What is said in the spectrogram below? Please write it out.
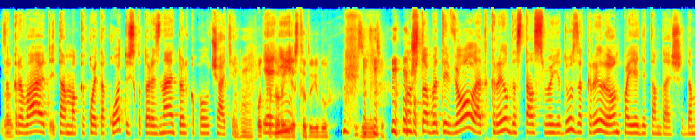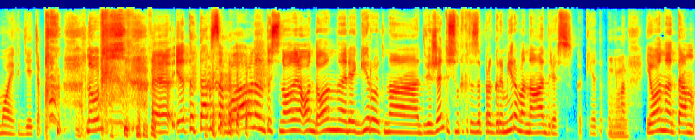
закрывают, и там какой-то код, то есть который знает только получатель. Кот, И который они- ест эту еду. Извините. Ну, чтобы ты вел, открыл, достал свою еду, закрыл, и он поедет там дальше, домой, к детям. Ну, э, это так забавно, ну, то есть он, реагирует на движение, то есть он как-то запрограммирован на адрес, как я это понимаю. И он там,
